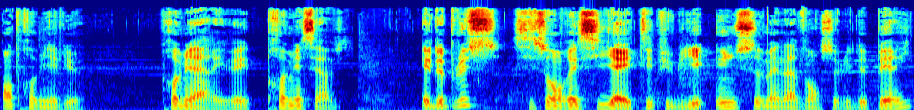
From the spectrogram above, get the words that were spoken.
en premier lieu. Premier arrivé, premier servi. Et de plus, si son récit a été publié une semaine avant celui de Perry,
